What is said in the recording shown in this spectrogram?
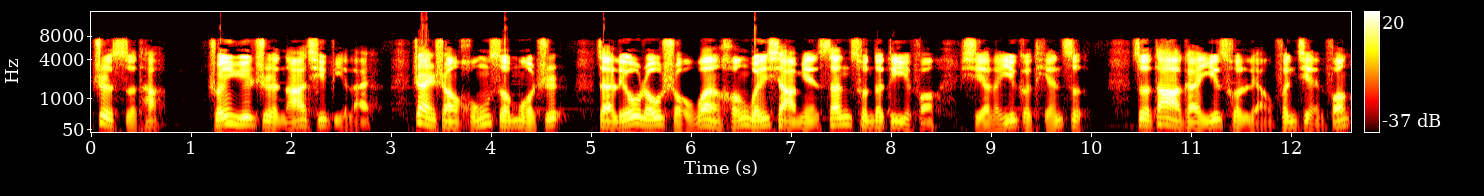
治死他。”淳于志拿起笔来，蘸上红色墨汁，在刘柔手腕横纹下面三寸的地方写了一个田字。字大概一寸两分见方，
